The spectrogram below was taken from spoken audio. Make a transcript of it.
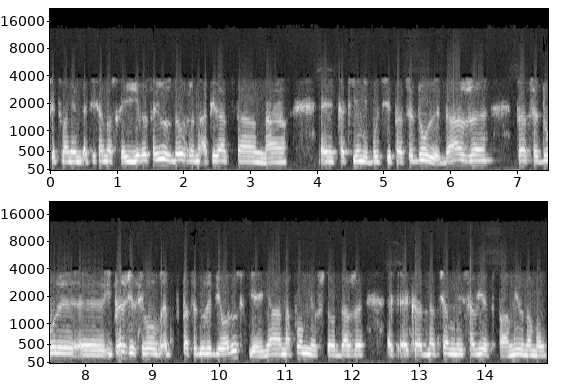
Светлане Тихановской, Евросоюз должен опираться на какие-нибудь процедуры, даже процедуры, э, и прежде всего процедуры белорусские. Я напомню, что даже Координационный совет по мирному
